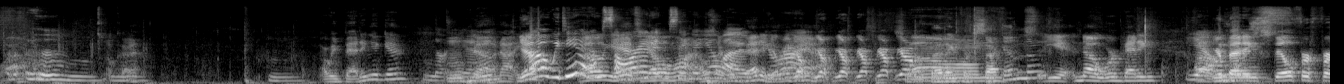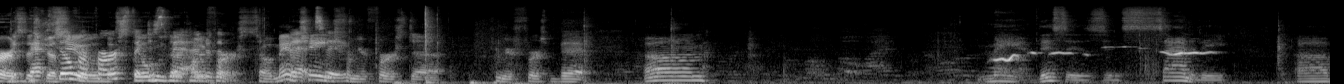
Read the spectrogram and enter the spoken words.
Wow. okay. Are we betting again? Not No, yet. No, not Yeah. Oh, we did. I'm Oh, sorry. it's I didn't see yellow line. the I was yellow. like, we're betting You're it right. right Yup, yup, yup, yup, yup. Um, Betting for second? so- yeah, no, we're betting. Yeah. Uh, You're betting still for first. It's bet just Still two, for first, but but still just who's gonna come under in the first. So it may have changed two. from your first uh, from your first bet. Um, man, this is insanity. Uh,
